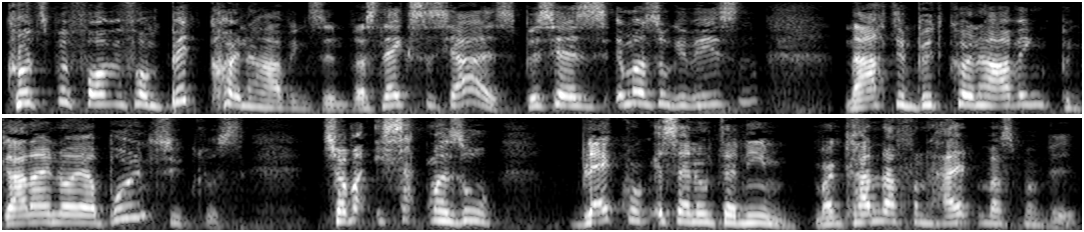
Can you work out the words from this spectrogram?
Kurz bevor wir vom Bitcoin-Halving sind, was nächstes Jahr ist. Bisher ist es immer so gewesen. Nach dem Bitcoin-Halving begann ein neuer Bullenzyklus. Schau mal, ich sag mal so, BlackRock ist ein Unternehmen. Man kann davon halten, was man will.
